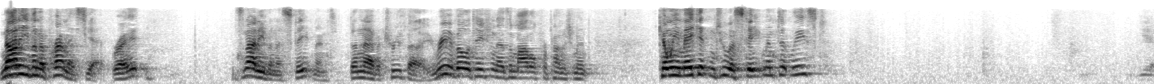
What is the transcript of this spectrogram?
not even a premise yet, right? It's not even a statement. Doesn't have a truth value. Rehabilitation as a model for punishment. Can we make it into a statement at least? Yes.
